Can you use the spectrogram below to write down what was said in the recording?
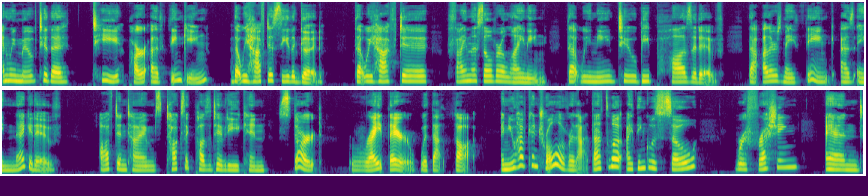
and we move to the T part of thinking that we have to see the good, that we have to find the silver lining, that we need to be positive, that others may think as a negative, oftentimes toxic positivity can start right there with that thought. And you have control over that. That's what I think was so refreshing and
